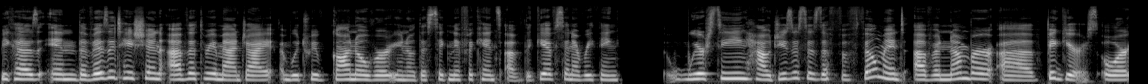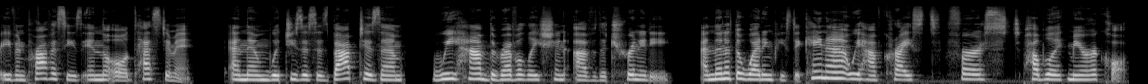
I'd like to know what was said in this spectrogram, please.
Because in the visitation of the three magi, which we've gone over, you know, the significance of the gifts and everything, we're seeing how Jesus is the fulfillment of a number of figures or even prophecies in the Old Testament. And then with Jesus' baptism, we have the revelation of the Trinity. And then at the wedding feast at Cana, we have Christ's first public miracle.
